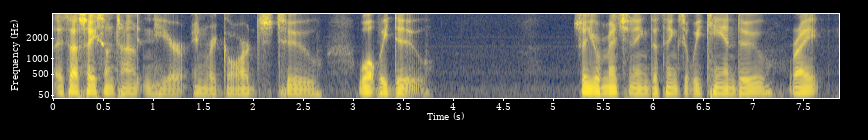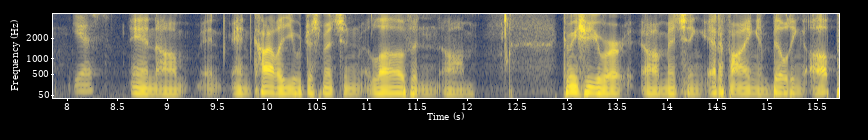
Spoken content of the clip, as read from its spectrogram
as I say sometimes in here in regards to what we do. So you were mentioning the things that we can do, right? Yes. And um and and Kyla, you were just mentioning love and um, Kamisha, you were uh, mentioning edifying and building up.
